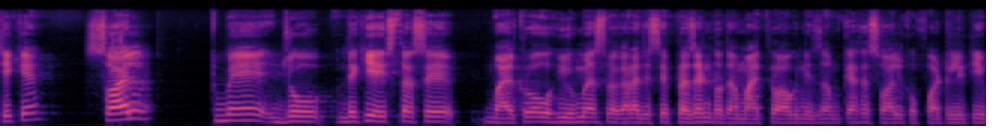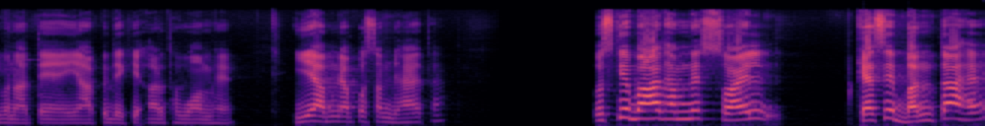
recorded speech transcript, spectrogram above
ठीक है? सॉइल में जो, देखिए, इस तरह से माइक्रो ह्यूमस वगैरह जैसे प्रेजेंट होता है माइक्रो ऑर्गेनिज्म कैसे सॉइल को फर्टिलिटी बनाते हैं, यहाँ पे देखिए अर्थवॉर्म है। ये हमने आपको समझाया था। उसके बाद हमने सॉइल कैसे बनता है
